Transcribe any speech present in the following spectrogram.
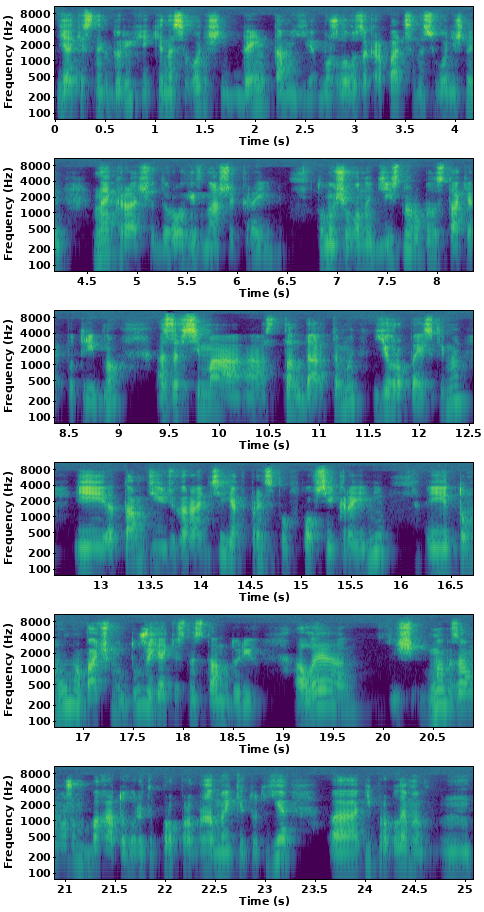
якісних доріг, які на сьогоднішній день там є. Можливо, Закарпаття на сьогоднішній день найкращі дороги в нашій країні, тому що вони дійсно робились так, як потрібно, за всіма стандартами європейськими, і там діють гарантії, як в принципі по всій країні. І тому ми бачимо дуже якісний стан доріг. Але ми з вами можемо багато говорити про проблеми, які тут є, і проблеми м,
